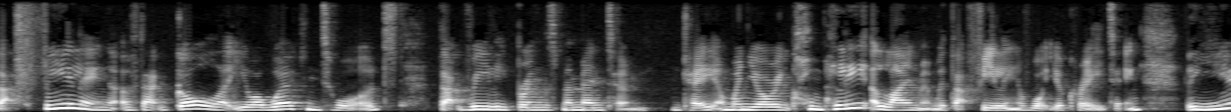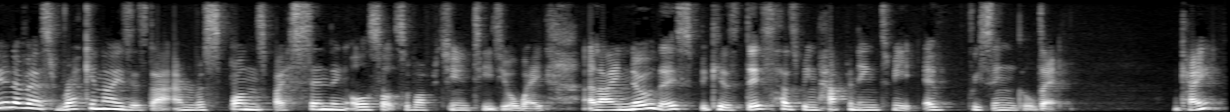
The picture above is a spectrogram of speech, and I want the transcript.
that feeling of that goal that you are working towards that really brings momentum. Okay. And when you're in complete alignment with that feeling of what you're creating, the universe recognizes that and responds by sending all sorts of opportunities your way. And I know this because this has been happening to me every single day. Okay.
